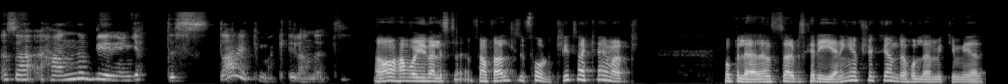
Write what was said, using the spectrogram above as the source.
alltså, han blev ju en jättestark makt i landet. Ja, han var ju väldigt, framförallt folkligt verkar han ha varit populär. Den serbiska regeringen försökte ändå hålla en mycket mer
